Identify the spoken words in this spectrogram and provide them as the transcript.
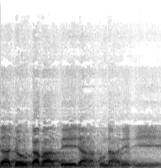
ဇာတုကဗ္ဗတေယပုဏ္ဏရေတိ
